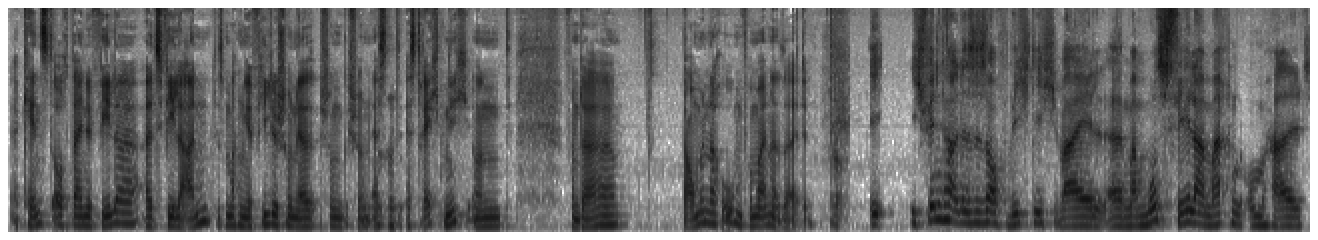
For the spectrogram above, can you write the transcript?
erkennst auch deine Fehler als Fehler an. Das machen ja viele schon, schon, schon erst, mhm. erst recht nicht und von daher Daumen nach oben von meiner Seite. Ich, ich finde halt, es ist auch wichtig, weil äh, man muss Fehler machen, um halt,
